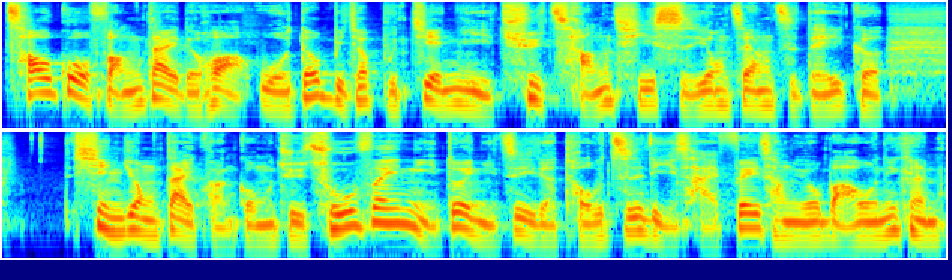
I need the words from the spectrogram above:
超过房贷的话，我都比较不建议去长期使用这样子的一个信用贷款工具，除非你对你自己的投资理财非常有把握，你可能。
